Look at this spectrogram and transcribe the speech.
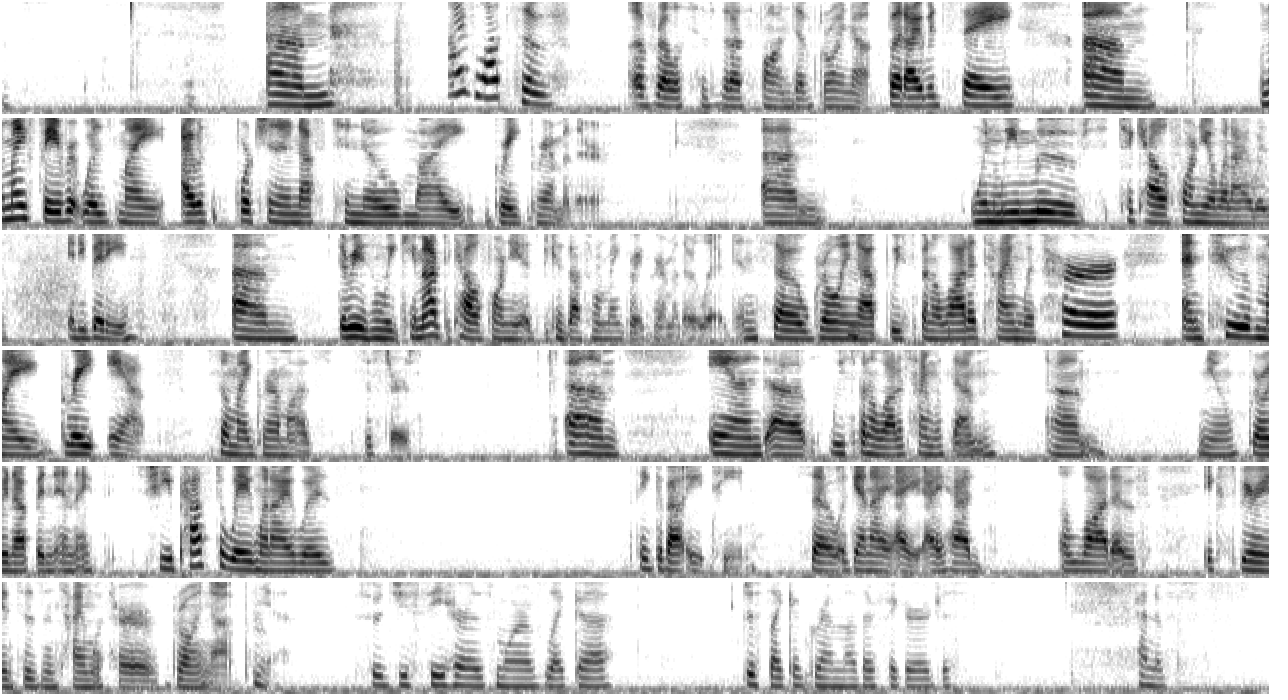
Um, I have lots of of relatives that I was fond of growing up, but I would say um, one of my favorite was my. I was fortunate enough to know my great grandmother. Um, when we moved to California when I was itty bitty, um, the reason we came out to California is because that's where my great grandmother lived. And so growing up, we spent a lot of time with her and two of my great aunts, so my grandma's sisters. Um, and uh, we spent a lot of time with them, um, you know, growing up. And, and I, she passed away when I was, I think, about 18. So again, I, I, I had a lot of experiences and time with her growing up. Yeah. So do you see her as more of like a, just like a grandmother figure, just kind of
